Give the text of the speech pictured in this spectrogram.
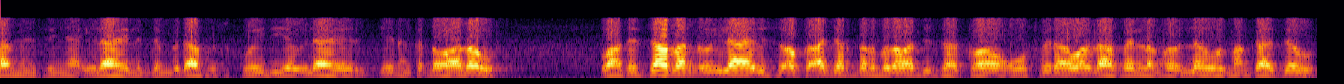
aaminsinya ilahayna dembi dhaaf iskuweydiyo ilahay rjeynan ka dhawaadow waxtisaaban oo ilaahay iso ka ajar dalbado hadisa ko gufira wal dhaafay lahu mankaasow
